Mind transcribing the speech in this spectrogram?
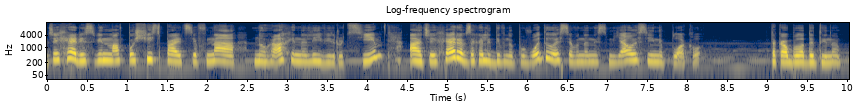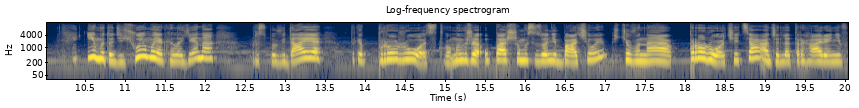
Джей Херріс він мав по шість пальців на ногах і на лівій руці, а Джей Хера взагалі дивно поводилася, вона не сміялася і не плакала. Така була дитина. І ми тоді чуємо, як Гелаєна розповідає таке пророцтво. Ми вже у першому сезоні бачили, що вона пророчиться, адже для Таргаріанів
